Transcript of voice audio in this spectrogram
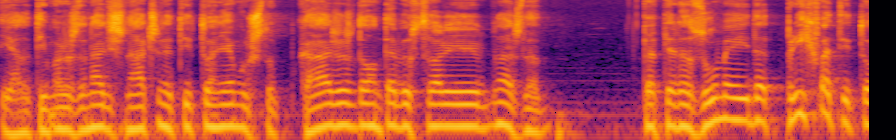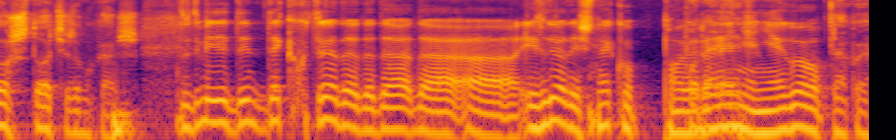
I onda ti moraš da nađeš način da ti to njemu što kažeš, da on tebe u stvari, znaš, da, da te razume i da prihvati to što hoćeš da mu kažeš. Da vidi de- nekako treba da, da, da, da a, izgradiš neko poverenje njegovo, Tako je.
